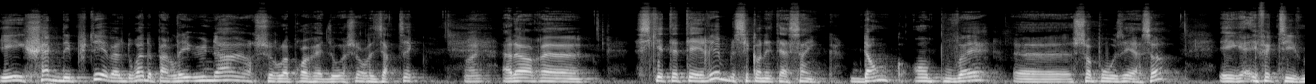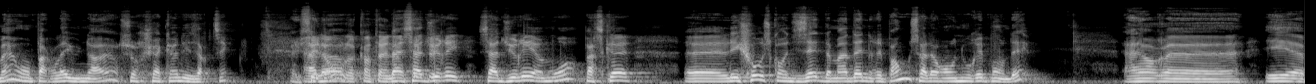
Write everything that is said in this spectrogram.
et chaque député avait le droit de parler une heure sur le projet de loi, sur les articles. Ouais. Alors, euh, ce qui était terrible, c'est qu'on était cinq. Donc, on pouvait euh, s'opposer à ça. Et effectivement, on parlait une heure sur chacun des articles. C'est long, là, quand un ben, ça, a duré, ça a duré un mois parce que euh, les choses qu'on disait demandaient une réponse, alors on nous répondait. Alors, euh, et... Euh,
